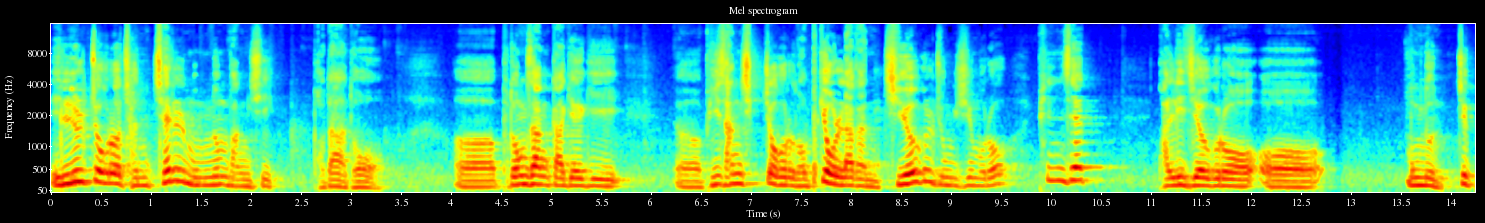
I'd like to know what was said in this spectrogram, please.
일률적으로 전체를 묶는 방식보다도 어, 부동산 가격이 어, 비상식적으로 높게 올라간 지역을 중심으로 핀셋 관리 지역으로 어, 묶는 즉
